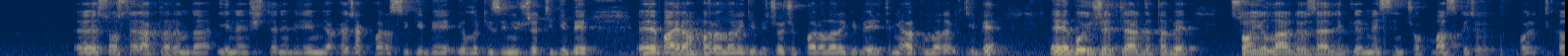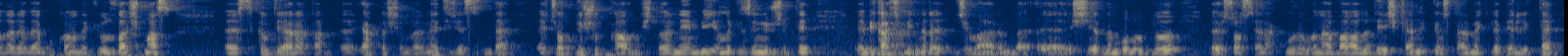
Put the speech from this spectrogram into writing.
E, sosyal haklarında yine işte ne bileyim yakacak parası gibi, yıllık izin ücreti gibi, e, bayram paraları gibi, çocuk paraları gibi, eğitim yardımları gibi. E, bu ücretler de tabii son yıllarda özellikle MES'in çok baskıcı politikaları ve bu konudaki uzlaşmaz e, sıkıntı yaratan e, yaklaşımları neticesinde e, çok düşük kalmıştı. Örneğin bir yıllık izin ücreti e, birkaç bin lira civarında e, iş yerinin bulunduğu sosyal hak grubuna bağlı değişkenlik göstermekle birlikte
